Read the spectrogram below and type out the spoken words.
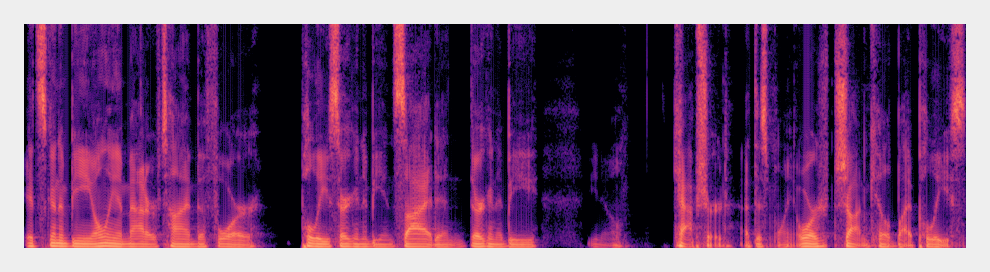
it's going to be only a matter of time before police are going to be inside and they're going to be, you know, captured at this point or shot and killed by police.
